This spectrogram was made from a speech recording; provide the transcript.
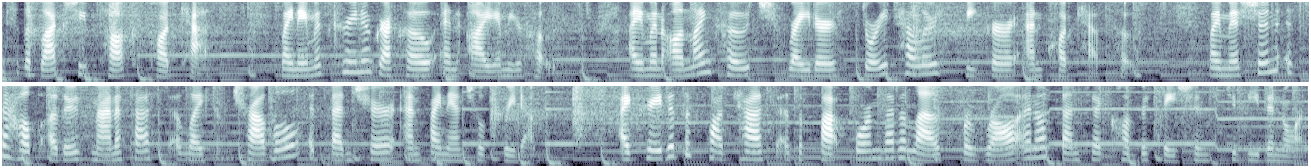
to the Black Sheep Talks podcast. My name is Karina Greco, and I am your host. I am an online coach, writer, storyteller, speaker, and podcast host. My mission is to help others manifest a life of travel, adventure, and financial freedom. I created this podcast as a platform that allows for raw and authentic conversations to be the norm.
